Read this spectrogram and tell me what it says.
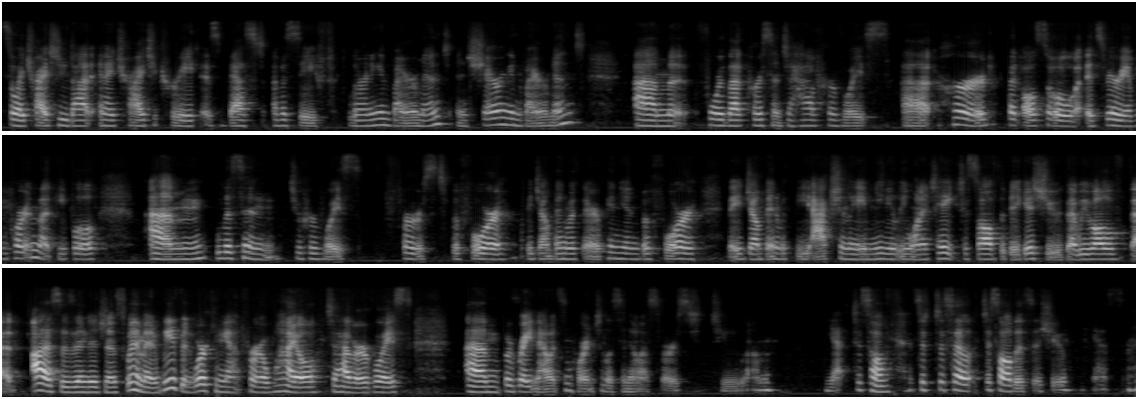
so I try to do that, and I try to create as best of a safe learning environment and sharing environment um, for that person to have her voice uh, heard. But also, it's very important that people um, listen to her voice first before they jump in with their opinion, before they jump in with the action they immediately want to take to solve the big issue that we've all, that us as Indigenous women, we've been working at for a while to have our voice. Um, but right now it's important to listen to us first to, um, yeah, to solve, to, to, to solve this issue. Yes.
